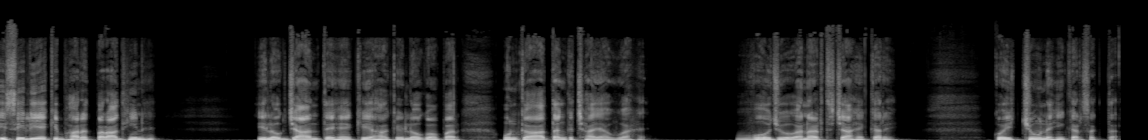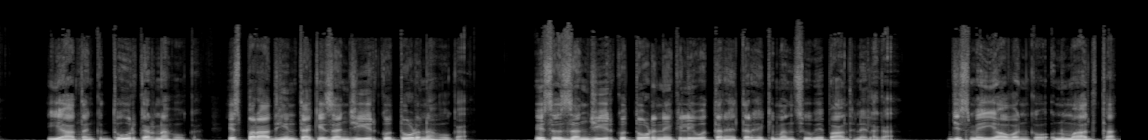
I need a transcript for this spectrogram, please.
इसीलिए कि भारत पर अधीन है। ये लोग जानते हैं कि यहाँ के लोगों पर उनका आतंक छाया हुआ है। वो जो अनर्थ चाहे करे, कोई चू नहीं कर सकता। ये आतंक दूर करना होगा। इस पराधीनता की जंजीर को तोड़ना होगा। इस जंजीर को तोड़ने के लिए वो तरह तरह के मंसूबे बांधने लगा। जिसमें यौवन को उन्माद था,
